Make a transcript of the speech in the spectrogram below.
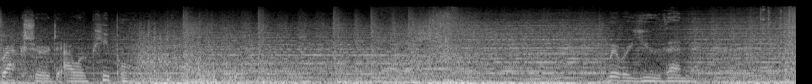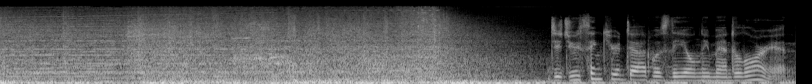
fractured our people. Where were you then? Did you think your dad was the only Mandalorian?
